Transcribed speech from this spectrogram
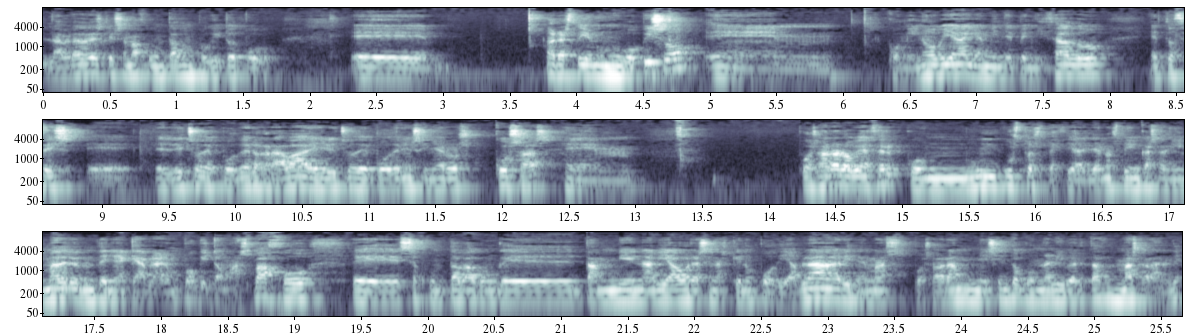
la verdad es que se me ha juntado un poquito todo. Eh, ahora estoy en un nuevo piso, em, con mi novia, ya me he independizado. Entonces, eh, el hecho de poder grabar, el hecho de poder enseñaros cosas, em, pues ahora lo voy a hacer con un gusto especial. Ya no estoy en casa de mi madre, donde tenía que hablar un poquito más bajo, eh, se juntaba con que también había horas en las que no podía hablar y demás. Pues ahora me siento con una libertad más grande.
